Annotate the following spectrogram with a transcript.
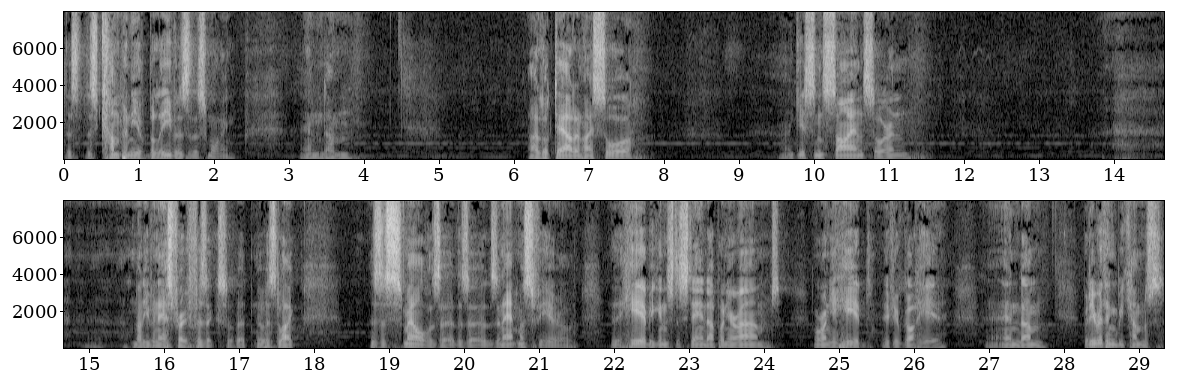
this this company of believers this morning, and um, I looked out and I saw, I guess in science or in not even astrophysics, but it was like there's a smell, there's a there's a there's an atmosphere. The hair begins to stand up on your arms or on your head if you've got hair, and um, but everything becomes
